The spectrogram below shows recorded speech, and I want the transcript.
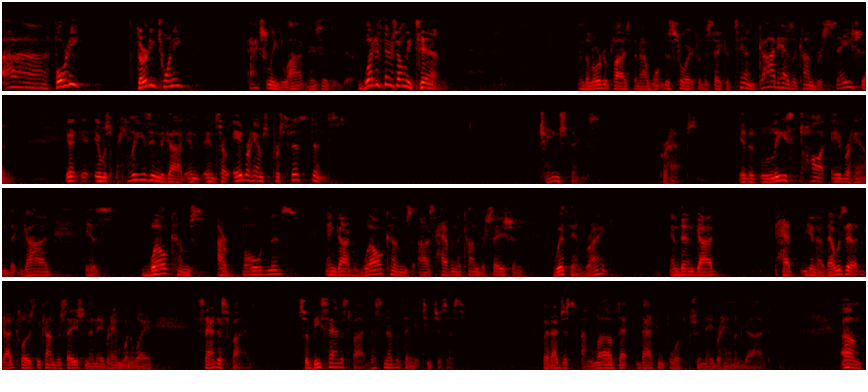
uh, 40? 30, 20? Actually, Lot, said, what if there's only 10? And the Lord replies, then I won't destroy it for the sake of 10. God has a conversation. It, it, was pleasing to God. And, and so Abraham's persistence changed things, perhaps. It at least taught Abraham that God is welcomes our boldness and God welcomes us having a conversation with him, right? And then God had, you know, that was it. God closed the conversation and Abraham went away satisfied. So be satisfied. That's another thing it teaches us. But I just, I love that back and forth between Abraham and God. Um,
